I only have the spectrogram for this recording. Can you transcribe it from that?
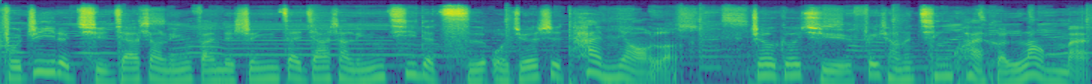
傅志毅的曲加上林凡的声音，再加上林七的词，我觉得是太妙了。这首歌曲非常的轻快和浪漫。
